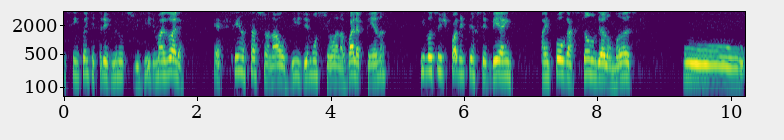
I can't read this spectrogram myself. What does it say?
53 minutos de vídeo, mas olha, é sensacional o vídeo, emociona, vale a pena. E vocês podem perceber a, a empolgação do Elon Musk, o,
